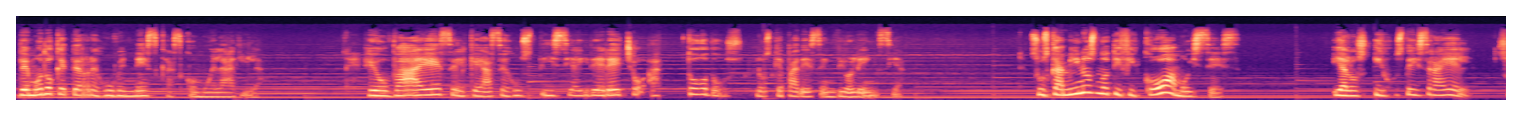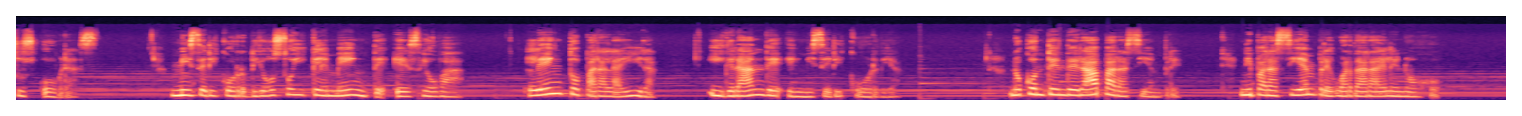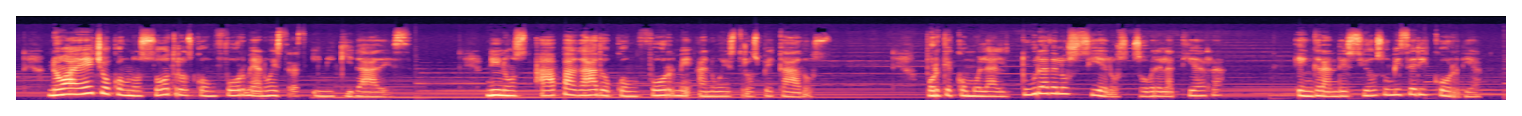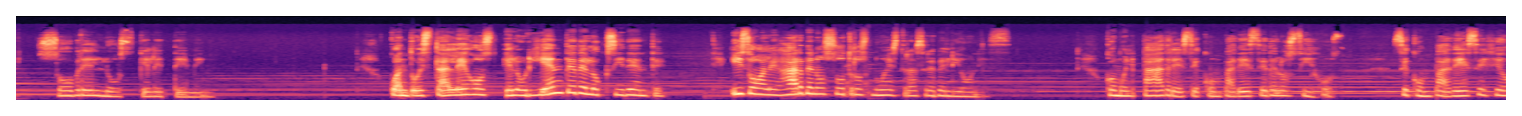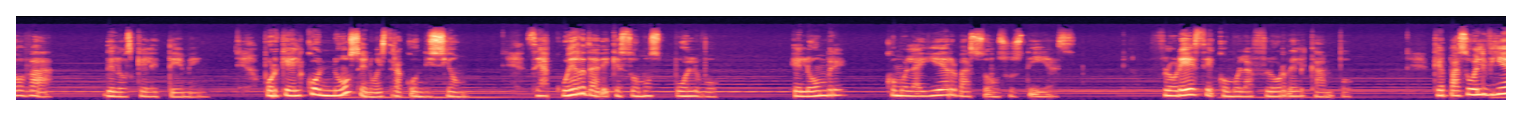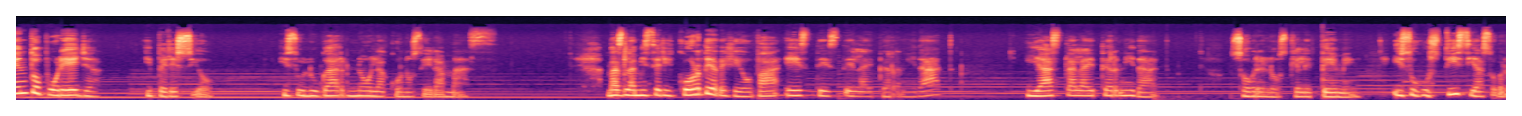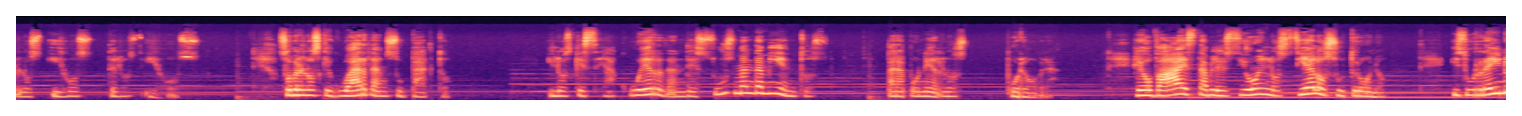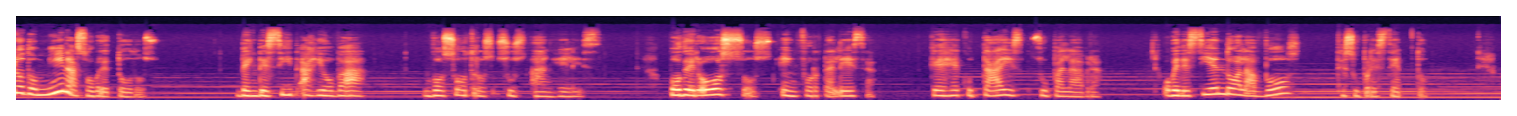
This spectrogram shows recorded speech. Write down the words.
de modo que te rejuvenezcas como el águila. Jehová es el que hace justicia y derecho a todos los que padecen violencia. Sus caminos notificó a Moisés y a los hijos de Israel sus obras. Misericordioso y clemente es Jehová, lento para la ira y grande en misericordia no contenderá para siempre, ni para siempre guardará el enojo. No ha hecho con nosotros conforme a nuestras iniquidades, ni nos ha pagado conforme a nuestros pecados. Porque como la altura de los cielos sobre la tierra, engrandeció su misericordia sobre los que le temen. Cuando está lejos el oriente del occidente, hizo alejar de nosotros nuestras rebeliones. Como el Padre se compadece de los hijos, se compadece Jehová de los que le temen, porque Él conoce nuestra condición, se acuerda de que somos polvo. El hombre como la hierba son sus días, florece como la flor del campo, que pasó el viento por ella y pereció, y su lugar no la conocerá más. Mas la misericordia de Jehová es desde la eternidad y hasta la eternidad sobre los que le temen, y su justicia sobre los hijos de los hijos, sobre los que guardan su pacto, y los que se acuerdan de sus mandamientos para ponerlos por obra. Jehová estableció en los cielos su trono, y su reino domina sobre todos. Bendecid a Jehová, vosotros sus ángeles, poderosos en fortaleza, que ejecutáis su palabra, obedeciendo a la voz de su precepto.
